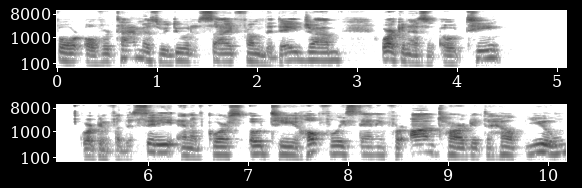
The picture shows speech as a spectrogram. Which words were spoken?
for overtime as we do it aside from the day job, working as an OT, working for the city, and of course, OT, hopefully standing for on target to help you,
